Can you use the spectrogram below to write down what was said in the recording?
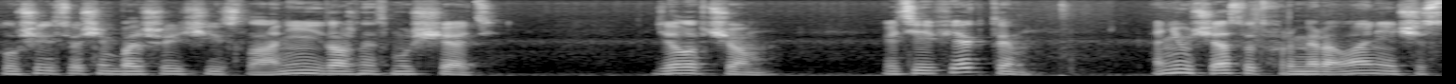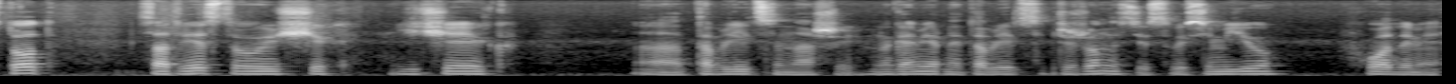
получились очень большие числа. Они не должны смущать. Дело в чем? Эти эффекты, они участвуют в формировании частот соответствующих ячеек э, таблицы нашей, многомерной таблицы сопряженности с восемью входами.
